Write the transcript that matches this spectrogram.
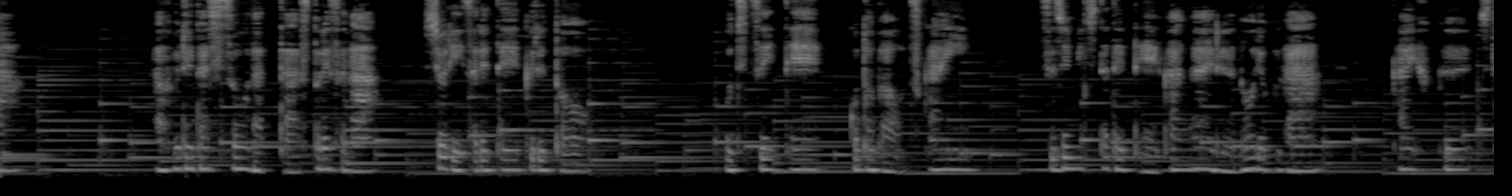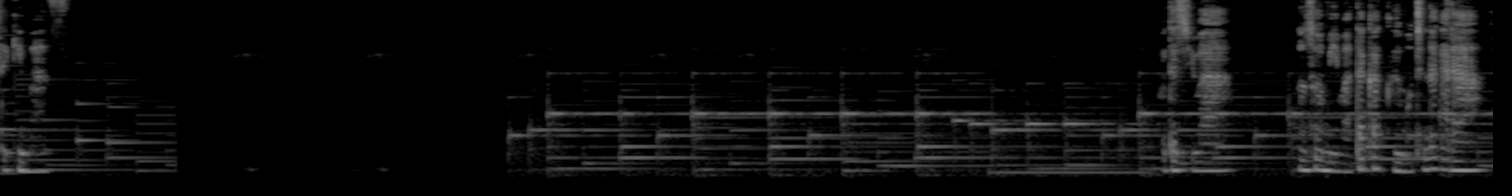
溢れ出しそうだったストレスが処理されてくると落ち着いて言葉を使い筋道立てて考える能力が回復してきます。私は望みは高く持ちながら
